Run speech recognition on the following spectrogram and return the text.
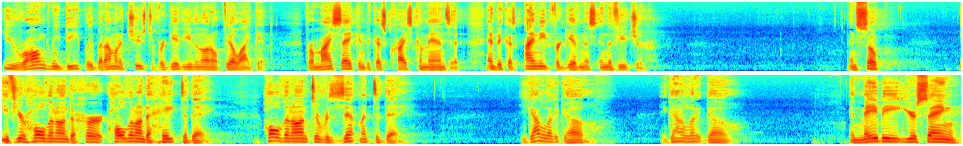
You wronged me deeply, but I'm going to choose to forgive you even though I don't feel like it for my sake and because Christ commands it and because I need forgiveness in the future. And so, if you're holding on to hurt, holding on to hate today, holding on to resentment today, you got to let it go. You got to let it go. And maybe you're saying,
